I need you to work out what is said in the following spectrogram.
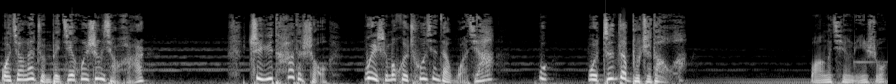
我将来准备结婚生小孩。至于他的手为什么会出现在我家，我我真的不知道啊。王清林说。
